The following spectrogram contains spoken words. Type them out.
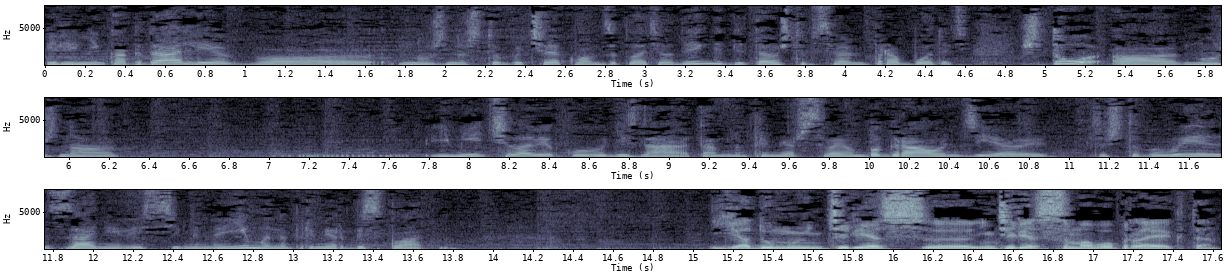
или никогда ли э, нужно, чтобы человек вам заплатил деньги для того, чтобы с вами поработать? Что а, нужно иметь человеку, не знаю, там, например, в своем бэкграунде, э, чтобы вы занялись именно им и, например, бесплатно? Я думаю, интерес, э, интерес самого проекта.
